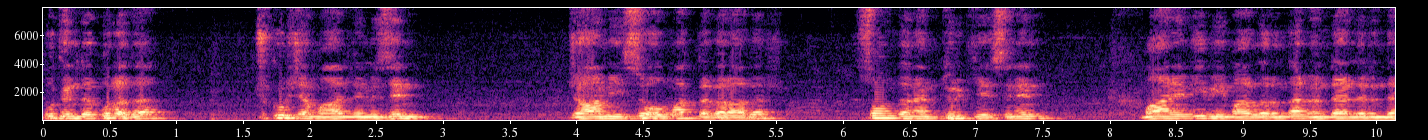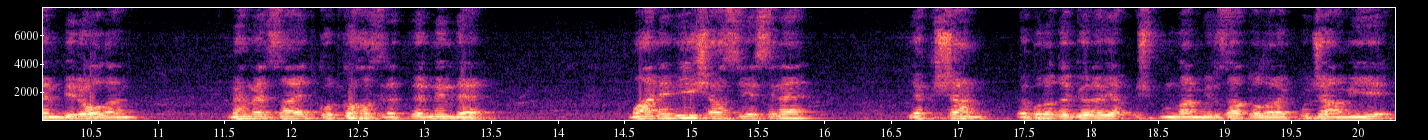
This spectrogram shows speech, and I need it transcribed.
Bugün de burada Çukurca mahallemizin camisi olmakla beraber son dönem Türkiye'sinin manevi mimarlarından, önderlerinden biri olan Mehmet Zahid Kotku Hazretlerinin de manevi şahsiyesine yakışan ve burada görev yapmış bulunan bir zat olarak bu camiyi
